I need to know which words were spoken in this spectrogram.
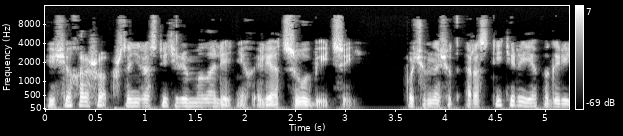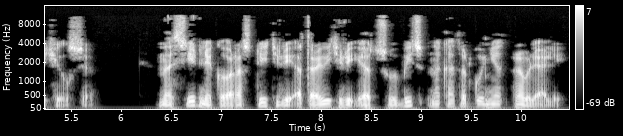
Еще хорошо, что не растителем малолетних или отцеубийцей. Впрочем, насчет растителей я погорячился. Насильников, растлителей, отравителей и отцеубийц на каторгу не отправляли.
